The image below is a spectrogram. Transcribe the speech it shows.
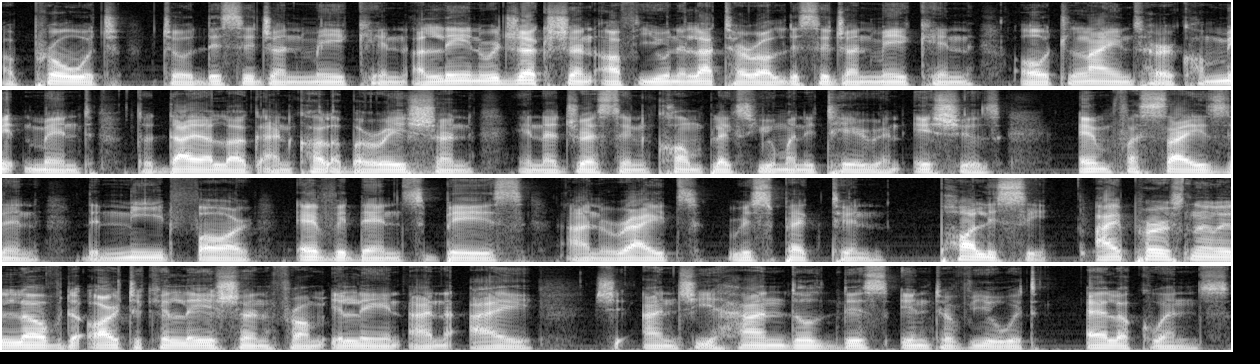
approach to decision making. Alleyne rejection of unilateral decision making outlines her commitment to dialogue and collaboration in addressing complex humanitarian issues emphasizing the need for evidence based and rights respecting policy. I personally love the articulation from Alleyne and I she, and she handled this interview with eloquence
